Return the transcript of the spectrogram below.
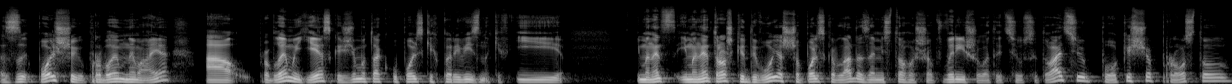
з Польщею проблем немає. А проблеми є, скажімо так, у польських перевізників. І і мене і мене трошки дивує, що польська влада, замість того, щоб вирішувати цю ситуацію, поки що просто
